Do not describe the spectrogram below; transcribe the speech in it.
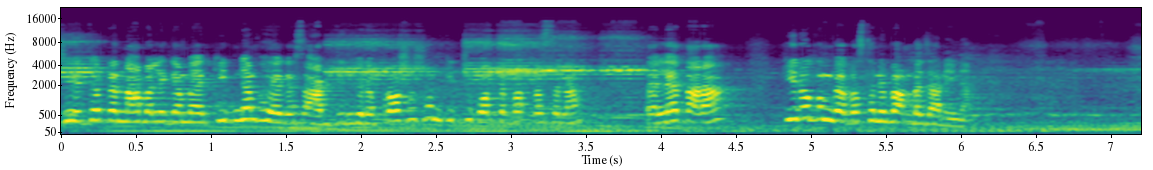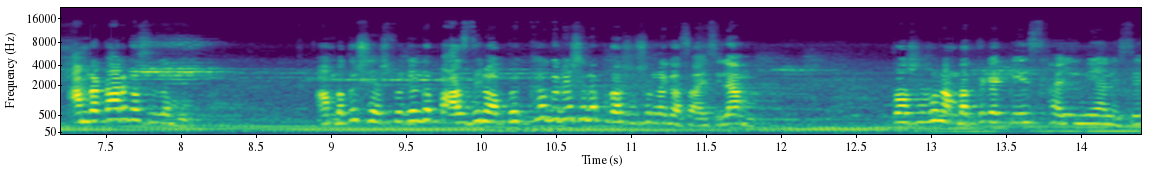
যেহেতু একটা নাবালিকা মেয়ে কিডন্যাপ হয়ে গেছে আট দিন ধরে, প্রশাসন কিছু করতে পারতেছে না। তাহলে তারা কীরকম ব্যবস্থা নেবে আমরা জানি না। আমরা কার কাছে যাব? আমরা তো শেষ পর্যন্ত পাঁচ দিন অপেক্ষা করে সেটা প্রশাসনের কাছে আইছিলাম। প্রশাসন আমরা থেকে কেস ফাইল নিয়ে আনিছে।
